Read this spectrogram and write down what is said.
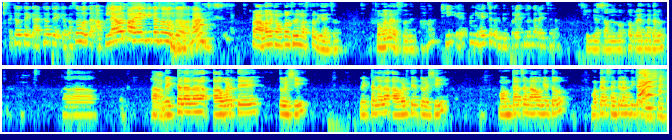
आठवते का? आठवते का? कसं होतं? आपल्यावर पाळेल की कसं होतं हा? पण आम्हाला कंपल्सरी नसतंच घ्यायचं. तुम्हाला असतं ते हा ठीक आहे. पण घ्यायचं कधी? प्रयत्न करायचा ना. ठीक आहे चालेल. फक्त प्रयत्न करू. अं, हा विठ्ठलाला आवडते तुळशी. विठ्ठलाला आवडते तुळशी. ममताचं नाव घेतो. मकर संक्रांतीच्या दिवशी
